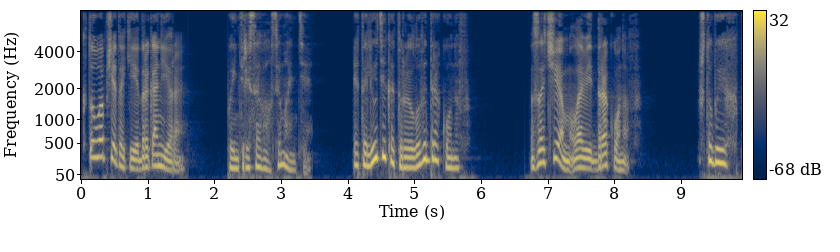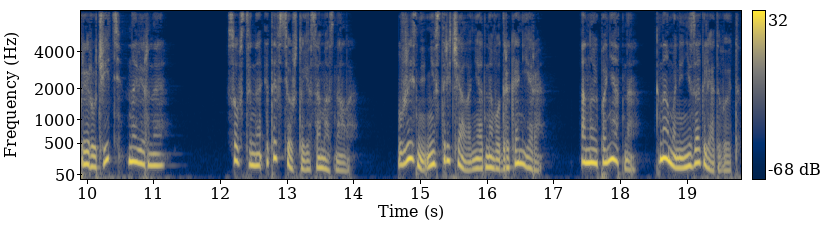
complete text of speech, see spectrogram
«Кто вообще такие драконьеры?» — поинтересовался Манти. Это люди, которые ловят драконов. Зачем ловить драконов? Чтобы их приручить, наверное. Собственно, это все, что я сама знала. В жизни не встречала ни одного драконьера. Оно и понятно, к нам они не заглядывают.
